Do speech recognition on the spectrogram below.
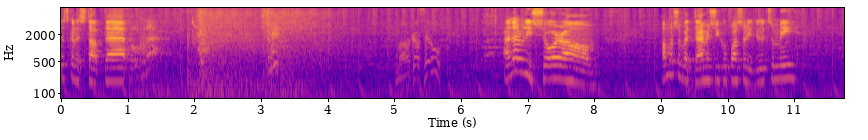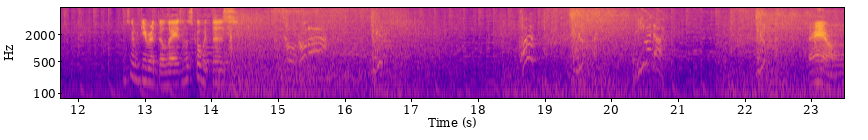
Just gonna stop that. I'm not really sure um how much of a damage she could possibly do to me. I'm just gonna give her a delay, so let's go with this. Damn.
